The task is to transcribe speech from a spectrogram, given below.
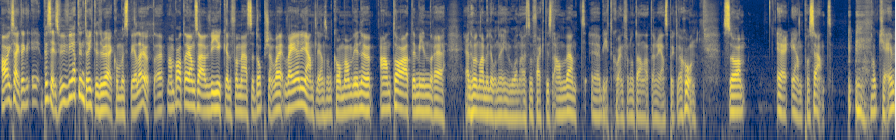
Ja, exakt. Eh, precis. Vi vet inte riktigt hur det här kommer spela ut. Eh, man pratar ju om så här vehicle for mass adoption. Vad, vad är det egentligen som kommer? Om vi nu antar att det är mindre än 100 miljoner invånare som faktiskt använt eh, bitcoin för något annat än ren spekulation. Så är 1 procent. Okej.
